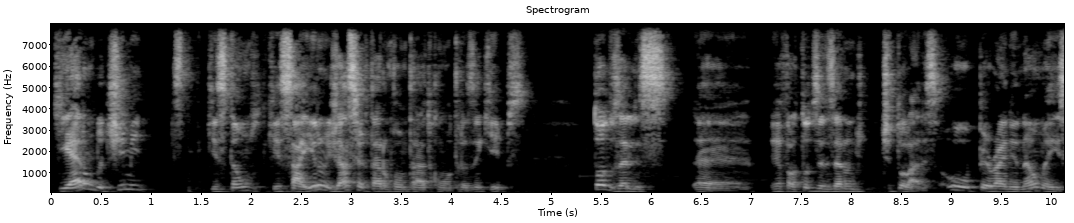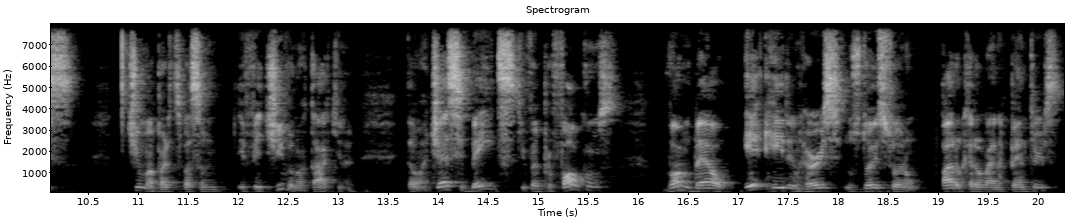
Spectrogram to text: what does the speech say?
que eram do time que estão que saíram e já acertaram contrato com outras equipes. Todos eles, é, eu ia falar, todos eles eram titulares. O Perrine não, mas tinha uma participação efetiva no ataque, né? Então, a Jesse Bates, que foi para o Falcons, Von Bell e Hayden Hurst, os dois foram para o Carolina Panthers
